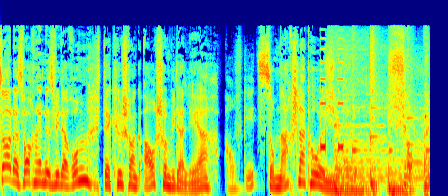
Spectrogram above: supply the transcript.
So, das Wochenende ist wieder rum, der Kühlschrank auch schon wieder leer. Auf geht's zum Nachschlag holen. Shoppen,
